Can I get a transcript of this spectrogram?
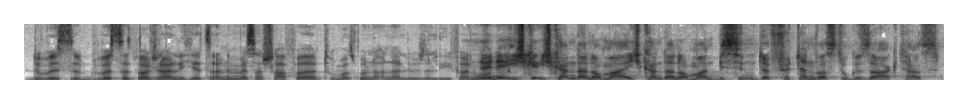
du wirst, du wirst jetzt wahrscheinlich jetzt eine messerscharfe Thomas Müller Analyse liefern. Nee, nee, ich, ich kann da noch mal, ich kann da noch mal ein bisschen unterfüttern, was du gesagt hast.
